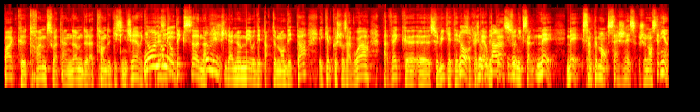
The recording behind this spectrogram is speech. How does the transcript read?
pas que Trump soit un homme de la trempe de Kissinger, que le président Dixon, qu'il a nommé au département d'État, ait quelque chose à voir avec euh, euh, celui qui était le secrétaire d'État sous Nixon. Mais, mais, simplement, sagesse, je n'en sais rien.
